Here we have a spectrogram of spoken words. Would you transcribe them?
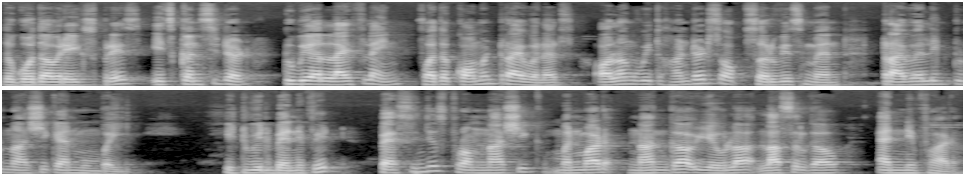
The Godavari Express is considered to be a lifeline for the common travelers along with hundreds of servicemen traveling to Nashik and Mumbai. It will benefit passengers from Nashik, Manmad, Nandgaon, Yevla, Lasalgaon and Nifad.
